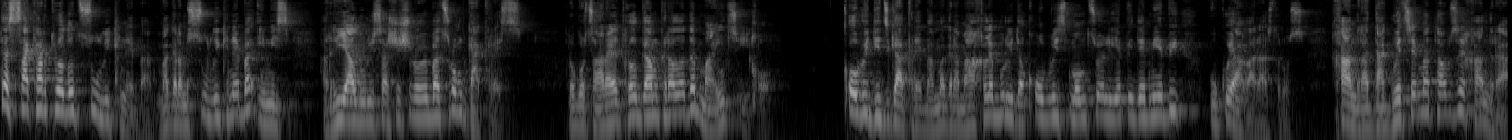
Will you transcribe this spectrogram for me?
და საქართველოს სულ იქნება, მაგრამ სულ იქნება იმის რეალური საშიშროებაც რომ გაქრეს. როგორც არაერთხელ გამქრალა და მაინც იყო. კოვიდიც გაქრება, მაგრამ ახლებური და ყოვლის მომწველი ეპიდემიები უკვე აღარ ასდროს. ხან რა დაგვეცემა თავზე, ხან რა.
